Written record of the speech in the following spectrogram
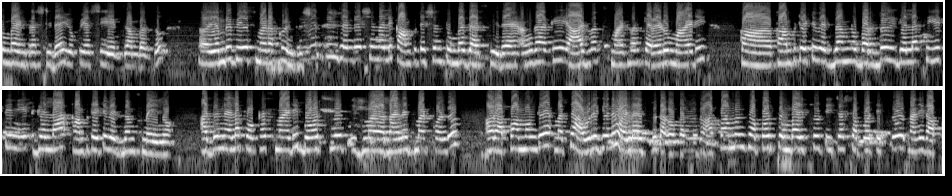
ತುಂಬಾ ಇಂಟ್ರೆಸ್ಟ್ ಇದೆ U P S C exam ಬರ್ದು. ಎಂ ಬಿ ಬಿ ಎಸ್ ಮಾಡಕ್ಕೂ ಇಂಟ್ರೆಸ್ಟ್ ಇವತ್ತಿನ ಜನರೇಷನ್ ಅಲ್ಲಿ ಕಾಂಪಿಟೇಷನ್ ತುಂಬಾ ಜಾಸ್ತಿ ಇದೆ. ಹಂಗಾಗಿ ಹಾರ್ಡ್ ವರ್ಕ್ ಸ್ಮಾರ್ಟ್ ವರ್ಕ್ ಎರಡು ಮಾಡಿ ಕಾಂಪಿಟೇಟಿವ್ ಎಕ್ಸಾಮ್ ಬರ್ದು ಈಗೆಲ್ಲ ಸಿ ಇ ಟಿ ನೀಟ್ಗೆಲ್ಲ ಕಾಂಪಿಟೇಟಿವ್ ಎಕ್ಸಾಮ್ಸ್ ಮೇನು ಅದನ್ನೆಲ್ಲ ಫೋಕಸ್ ಮಾಡಿ ಬೋರ್ಡ್ಸ್ ಇದ್ ಮ್ಯಾನೇಜ್ ಮಾಡ್ಕೊಂಡು ಅವ್ರ ಅಪ್ಪ ಅಮ್ಮಂಗೆ ಮತ್ತೆ ಅವ್ರಿಗೇನೆ ಒಳ್ಳೆ ಹೆಸರು ತಗೊಂಡ್ಬರ್ತದ್ದು ಅಪ್ಪ ಅಮ್ಮನ ಸಪೋರ್ಟ್ ತುಂಬಾ ಇತ್ತು ಟೀಚರ್ ಸಪೋರ್ಟ್ ಇತ್ತು. ನನಗೆ ಅಪ್ಪ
